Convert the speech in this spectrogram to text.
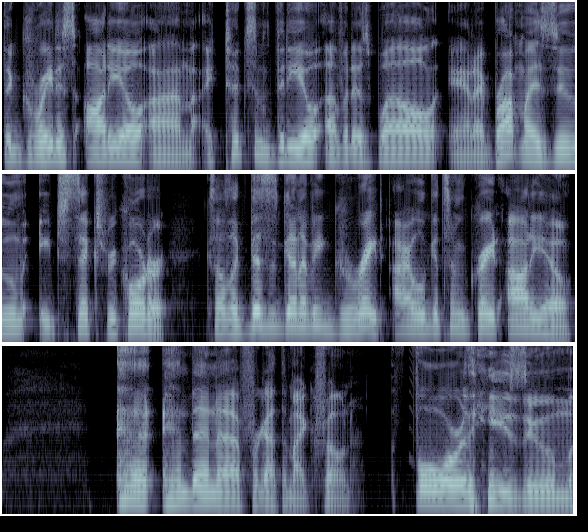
the greatest audio. Um, I took some video of it as well, and I brought my Zoom H6 recorder because I was like, this is going to be great. I will get some great audio. and then uh, forgot the microphone for the Zoom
